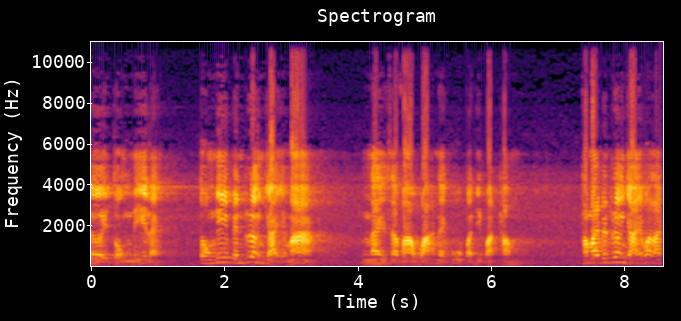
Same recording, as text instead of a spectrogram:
เลยตรงนี้แหละ ตรงนี้เป็นเรื่องใหญ่มาก ในสภาวะในผู้ปฏิบัติธรรมทำไมเป็นเรื่องใหญ่เพราะอะไร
